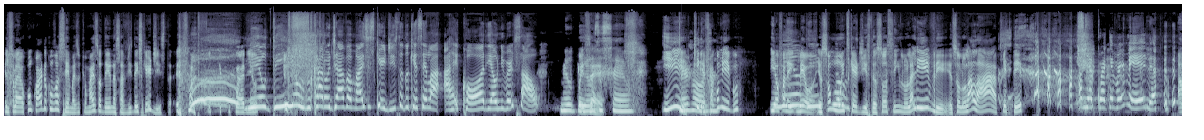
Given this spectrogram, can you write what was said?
Ele falou, é, eu concordo com você, mas o que eu mais odeio nessa vida é esquerdista. Eu falei, "Puta que pariu." Meu Deus, o cara odiava mais esquerdista do que, sei lá, a Record e a Universal. Meu Deus é. do céu. E Nervosa. queria ficar comigo. E eu Meu falei, meu, eu sou muito esquerdista, eu sou assim, Lula livre, eu sou Lula lá, PT A minha cueca é vermelha. A,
